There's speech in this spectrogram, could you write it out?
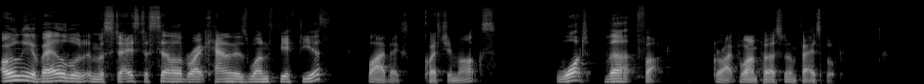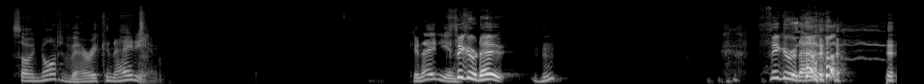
Only available in the States to celebrate Canada's 150th, five ex- question marks. What the fuck? griped one person on Facebook. So not very Canadian. Canadians Figure it out. Mhm. Figure it out.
